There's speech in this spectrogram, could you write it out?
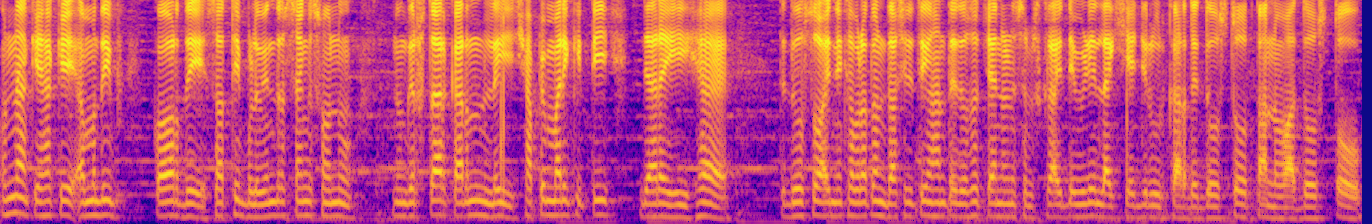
ਉਹਨਾਂ ਕਿਹਾ ਕਿ ਅਮਨਦੀਪ ਕੌਰ ਦੇ ਸਾਥੀ ਬਲਵਿੰਦਰ ਸਿੰਘ ਸੋਨੂ ਨੂੰ ਗ੍ਰਿਫਤਾਰ ਕਰਨ ਲਈ ਛਾਪੇਮਾਰੀ ਕੀਤੀ ਜਾ ਰਹੀ ਹੈ। ਤੇ ਦੋਸਤੋ, ਅੱਜ ਦੀਆਂ ਖਬਰਾਂ ਤੁਹਾਨੂੰ ਦੱਸ ਦਿੱਤੀਆਂ ਹਨ ਤੇ ਦੋਸਤੋ, ਚੈਨਲ ਨੂੰ ਸਬਸਕ੍ਰਾਈਬ ਤੇ ਵੀਡੀਓ ਲਾਈਕ ਸ਼ੇਅਰ ਜ਼ਰੂਰ ਕਰ ਦੇ ਦੋਸਤੋ, ਧੰਨਵਾਦ ਦੋਸਤੋ।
